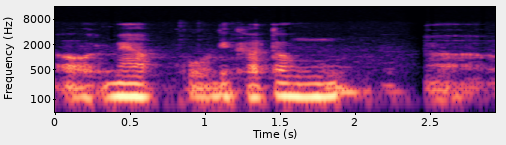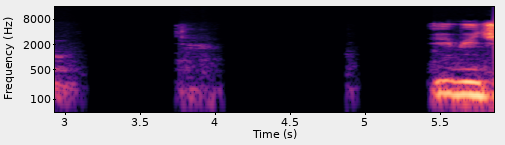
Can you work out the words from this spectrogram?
और मैं आपको दिखाता हूँ EVG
